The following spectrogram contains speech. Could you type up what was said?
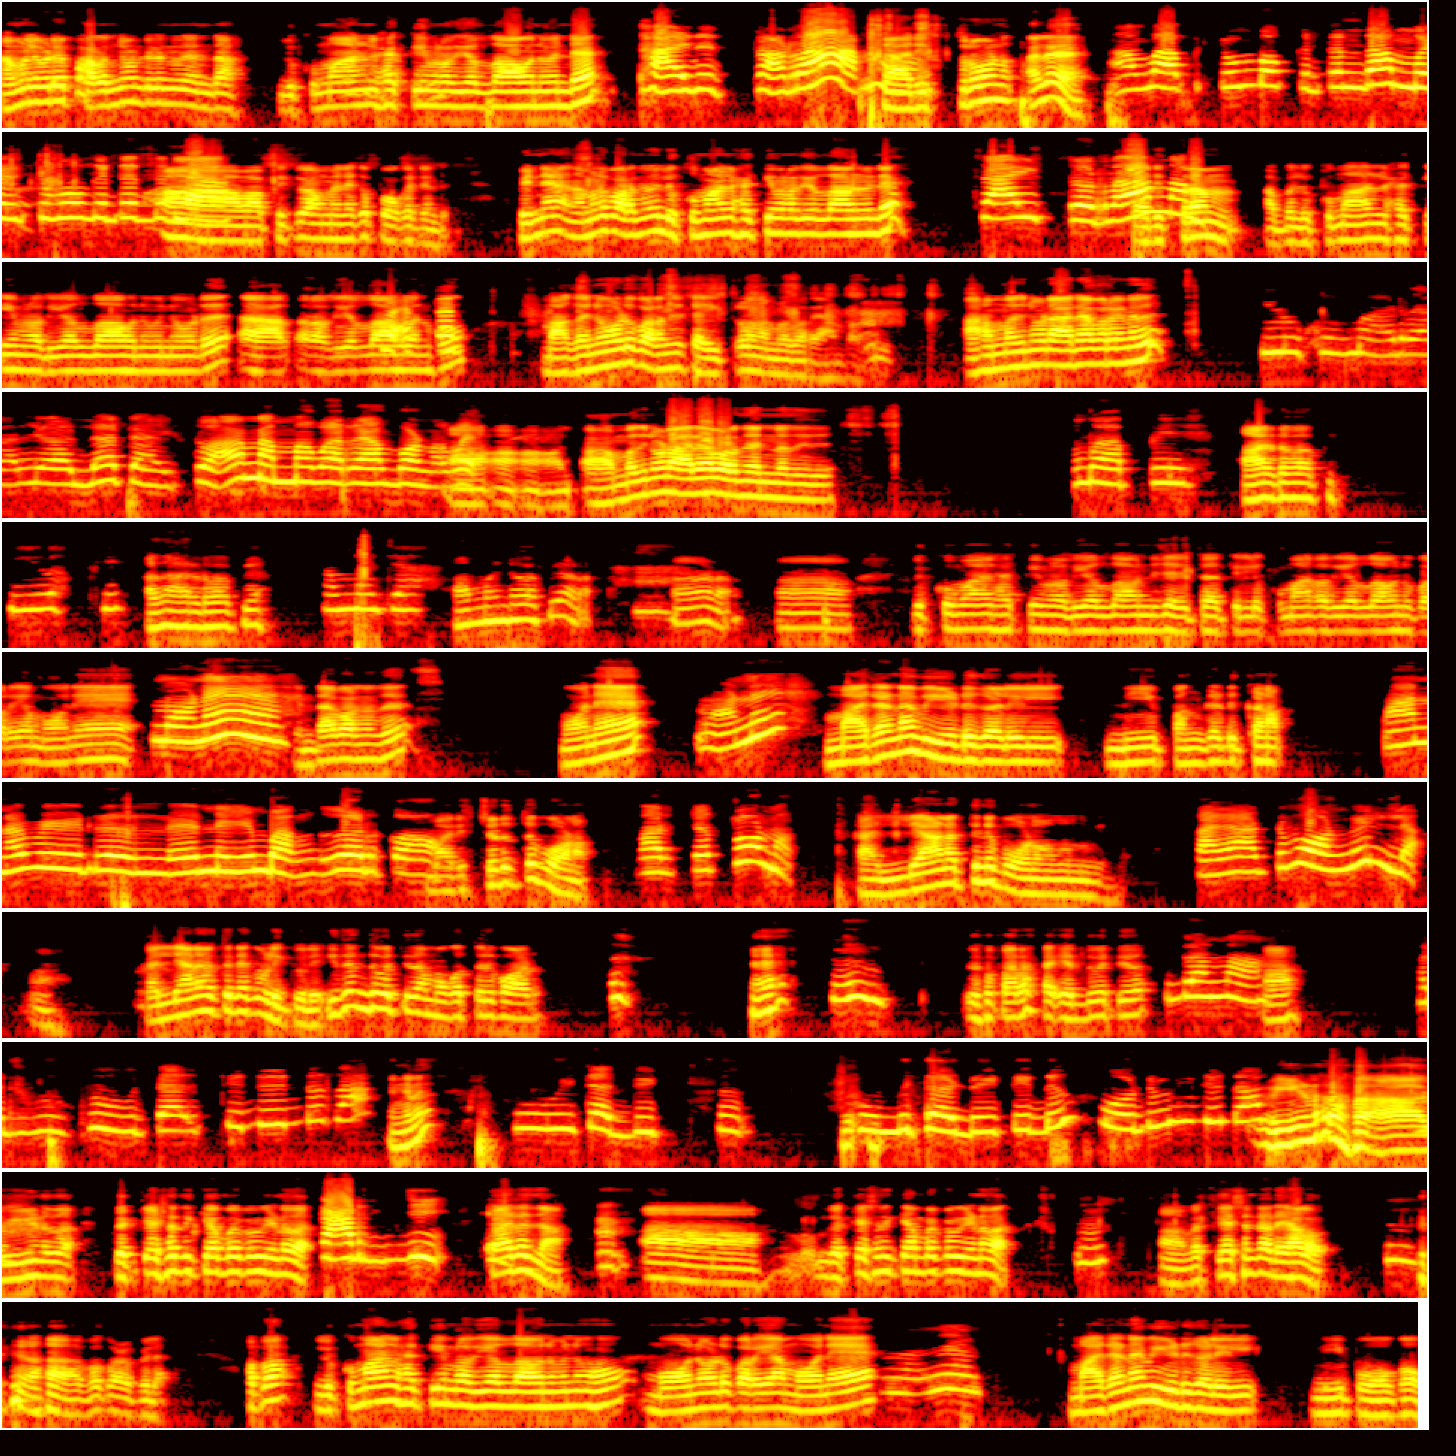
നമ്മളിവിടെ പറഞ്ഞുകൊണ്ടിരുന്നത് എന്താ? ലുക്മാനുൽ ഹക്കീം റളിയല്ലാഹുവിന്റെ ചരിത്രോണ് ചരിത്രമാണ് അല്ലേ? ആ വാപ്പിക്കും അമ്മനൊക്കെ പോക്കറ്റ് ഉണ്ട് പിന്നെ നമ്മൾ പറഞ്ഞത് ലുക്കുമാനുൽ ഹക്കീം റളിയല്ലാഹുവിന്റെ ചരിത്രം. അപ്പൊ ലുക്കുമാൻ ഹക്കീം റളിയല്ലാഹുവിനോട് റളിയല്ലാഹുൻഹു മകനോട് പറഞ്ഞ ചരിത്രവും നമ്മൾ പറയാൻ പറഞ്ഞു അഹമ്മദിനോട് ആരാ പറയണത്. അഹമ്മദിനോട് ആരാ പറഞ്ഞു തന്നത്? ആരുടെ വാപ്പി? അത് ആരുടെ വാപ്പിയാ? അമ്മന്റെ വാപ്പിയാണ്? ആണോ? ആ. ലുക്കുമാൻ ഹക്കീം റളിയല്ലാഹുവിന്റെ ചരിത്രത്തിൽ ലുക്കുമാൻ റളിയല്ലാഹുവിന് പറയാ മോനെ. മോനെ. എന്താ പറഞ്ഞത്? മോനെ മരണ വീടുകളിൽ നീ പങ്കെടുക്കണം. മരിച്ചെടുത്ത് പോണം. കല്യാണത്തിന് പോണോന്നൊന്നുമില്ല. കല്യാണത്തിന് പോണില്ല കല്യാണത്തിനൊക്കെ വിളിക്കൂലേ? ഇതെന്ത് പറ്റിയതാ മുഖത്തൊരു പാട്? ഇത് പറ എന്ത് പറ്റിയതാ? ആ. എങ്ങനെ? വീണതാ. ആ വീണതാ. വെക്കേഷൻ നിക്കാൻ പോയപ്പോ വീണതാ. കരഞ്ഞാ. ആ. വെക്കേഷൻ നിക്കാൻ പോയപ്പോ വീണതാ. ആ വെക്കേഷന്റെ അടയാളോ. അപ്പൊ കുഴപ്പമില്ല. അപ്പൊ ലുക്മാൻ ഹക്കീം റളിയല്ലാഹുവിനുഹു മോനോട് പറയാ മോനെ. മരണ വീടുകളിൽ നീ പോകോ.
